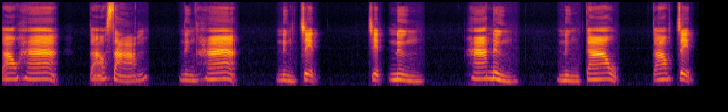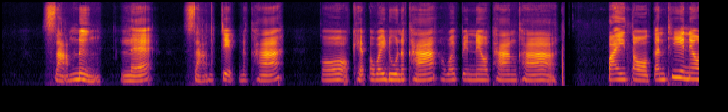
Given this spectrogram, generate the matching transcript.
95 93 15 17 71 ห้าหนึ่งหนึ่งเก้าเก้าเจ็ดสามหนึ่งและสามเจ็ดนะคะ ก็แคปเอาไว้ดูนะคะ เอาไว้เป็นแนวทางค่ะ ไปต่อกันที่แนว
